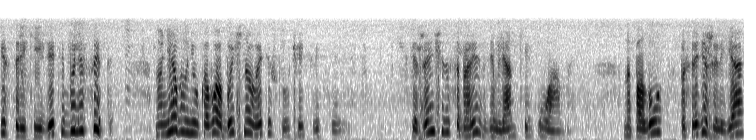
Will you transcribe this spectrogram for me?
И старики, и дети были сыты, но не было ни у кого обычного в этих случаях веселья. Все женщины собрались в землянке у Амы. На полу, посреди жилья,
